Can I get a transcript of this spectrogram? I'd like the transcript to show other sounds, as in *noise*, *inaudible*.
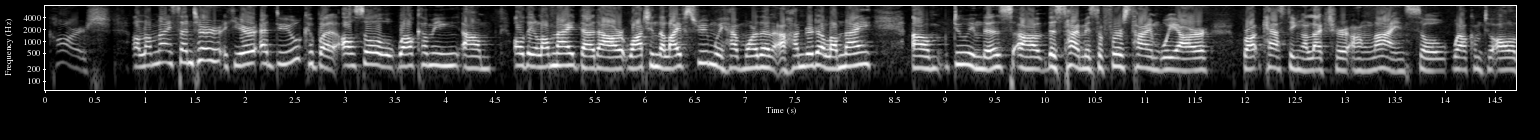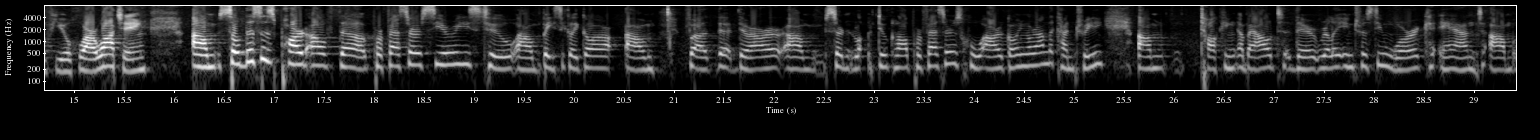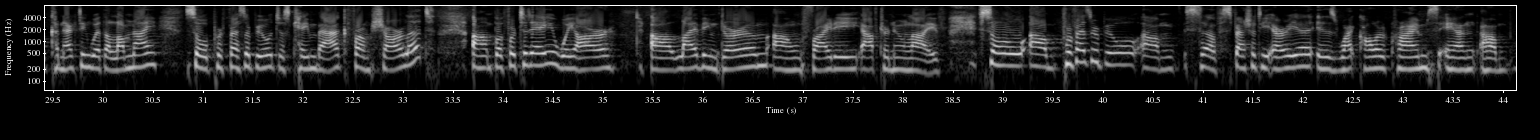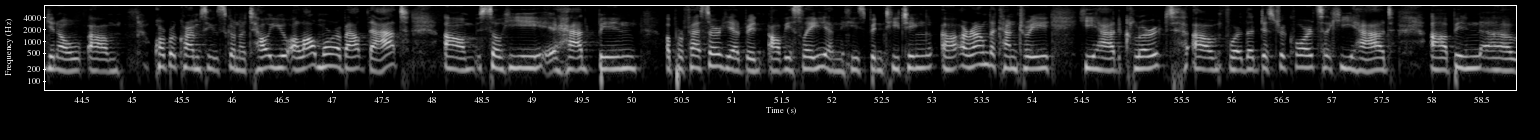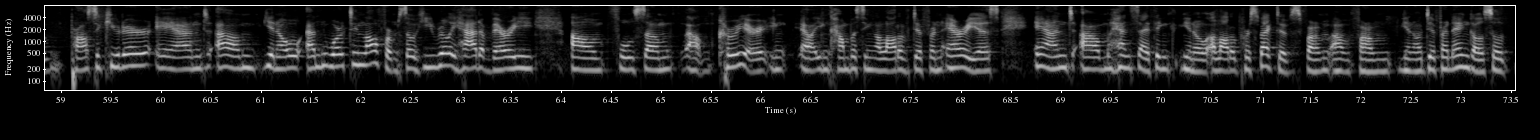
Karsh Alumni Center here at Duke, but also welcoming um, all the alumni that are watching the live stream. We have more than 100 alumni um, doing this. Uh, this time is the first time we are broadcasting a lecture online, so welcome to all of you who are watching. Um, so this is part of the professor series to um, basically go, um, for the, there are um, certain Duke Law professors who are going around the country um, talking about their really interesting work and um, connecting with alumni. So Professor Buell just came back from Charlotte, um, but for today we are uh, live in Durham on Friday afternoon live. So um, Professor Buell, um, specialty area is white collar crimes and um, you know um, corporate crimes. He's going to tell you a lot more about that. Um, so he had been a professor. He had been obviously, and he's been teaching uh, around the country. He had clerked um, for the district courts. He had uh, been a prosecutor and um, you know and worked in law firms. So he really had a very um, fulsome um, career in, uh, encompassing a lot of different areas, and um, hence I think you know a lot of perspectives from um, from you know different angles. So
